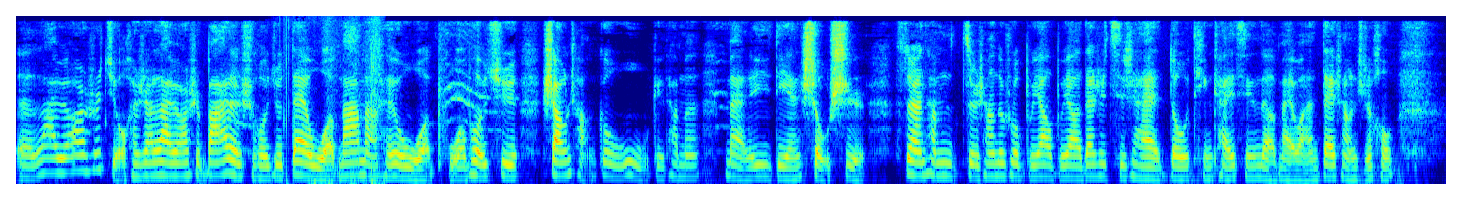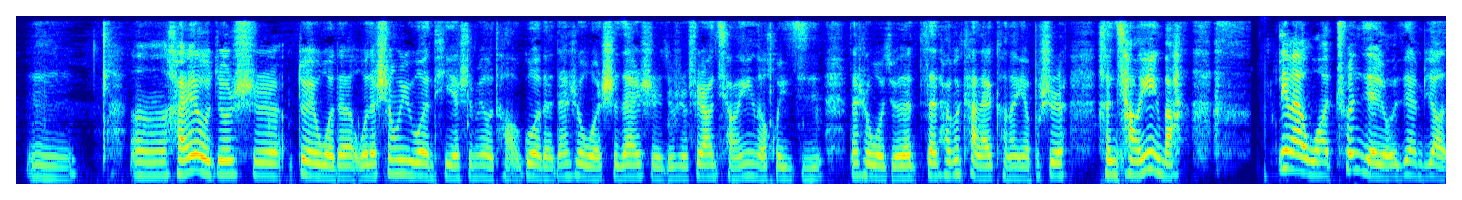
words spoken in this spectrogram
呃，腊月二十九还是腊月二十八的时候，就带我妈妈还有我婆婆去商场购物，给他们买了一点首饰。虽然他们嘴上都说不要不要，但是其实还都挺开心的。买完戴上之后，嗯嗯，还有就是对我的我的生育问题也是没有逃过的，但是我实在是就是非常强硬的回击，但是我觉得在他们看来可能也不是很强硬吧。另外，我春节有一件比较，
